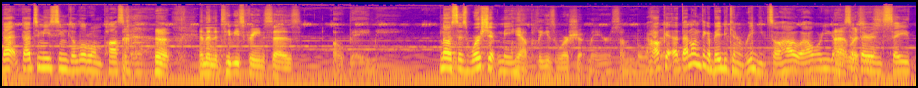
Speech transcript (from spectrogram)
That that to me seemed a little impossible. and then the TV screen says, "Obey me." No, it says worship me. Yeah, please worship me or some bullshit. How can, I don't think a baby can read, so how how are you gonna That sit there just- and say?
